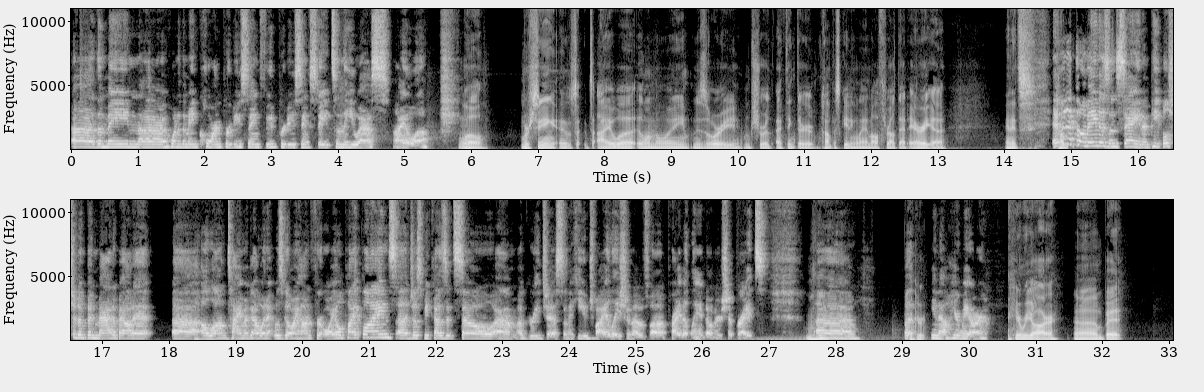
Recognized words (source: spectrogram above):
uh, the main uh, one of the main corn producing food producing states in the U.S., Iowa. Well, we're seeing it. It's, it's, Iowa, Illinois, Missouri. I'm sure. I think they're confiscating land all throughout that area, and it's eminent com- domain is insane, and people should have been mad about it uh, a long time ago when it was going on for oil pipelines, uh, just because it's so um, egregious and a huge violation of uh, private land ownership rights. Mm-hmm. Uh, but you know, here we are. Here we are. Um, but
